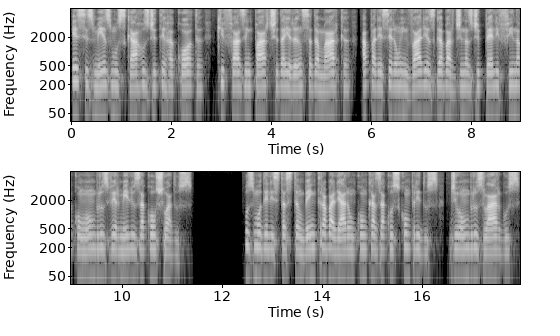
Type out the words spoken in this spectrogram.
Esses mesmos carros de terracota, que fazem parte da herança da marca, aparecerão em várias gabardinas de pele fina com ombros vermelhos acolchoados. Os modelistas também trabalharam com casacos compridos, de ombros largos,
